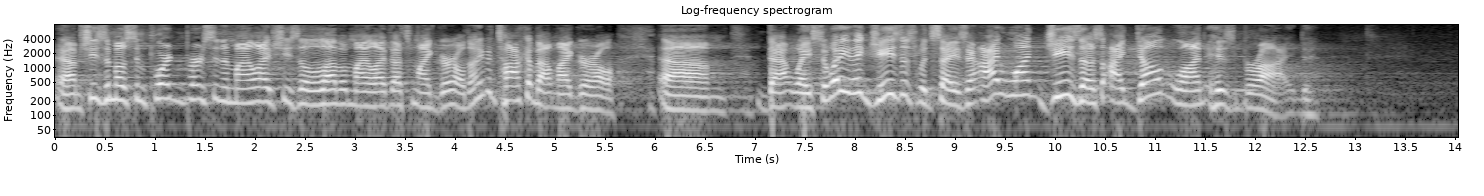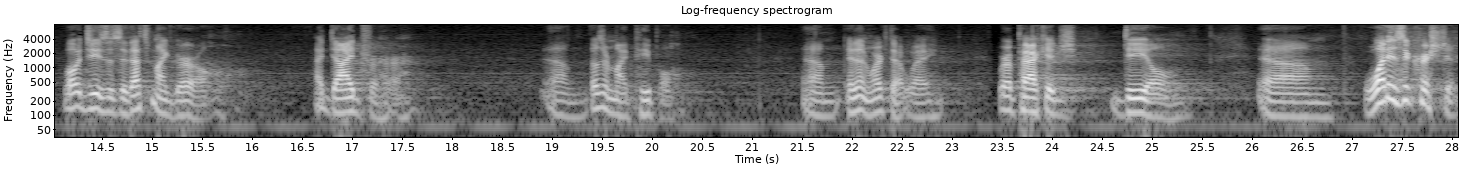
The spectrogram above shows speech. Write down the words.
Um, she's the most important person in my life. She's the love of my life. That's my girl. Don't even talk about my girl. Um, that way. So, what do you think Jesus would say? Say, I want Jesus, I don't want his bride. What would Jesus say? That's my girl. I died for her. Um, those are my people. Um, it doesn't work that way. We're a package deal. Um, what is a Christian?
